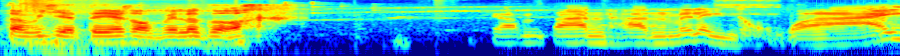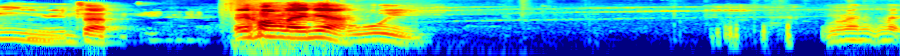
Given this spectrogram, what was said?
แต่วิเชียเตะเขาไปแล้วก็จำตานทันไม่เลยไอ้ควายไอ้สัตว์ไอ้ห้องอะไรเนี่ย อุ้ยมันมัน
